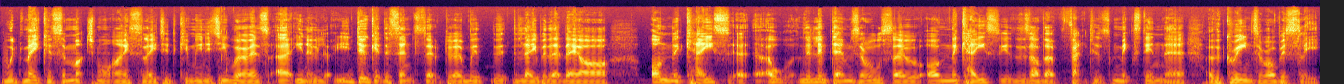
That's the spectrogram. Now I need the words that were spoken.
would make us a much more isolated community. Whereas, uh, you know, you do get the sense that uh, with, with Labour that they are on the case. Uh, oh, the Lib Dems are also on the case. There's other factors mixed in there. Oh, the Greens are obviously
